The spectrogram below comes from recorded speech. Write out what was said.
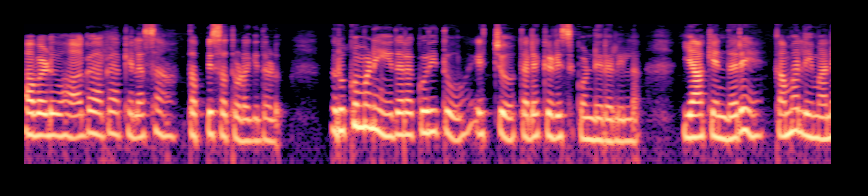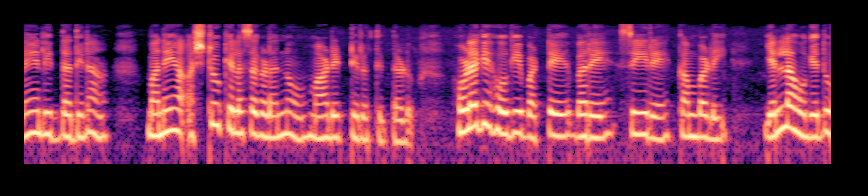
ಅವಳು ಆಗಾಗ ಕೆಲಸ ತಪ್ಪಿಸತೊಡಗಿದಳು. ರುಕುಮಣಿ ಇದರ ಕುರಿತು ಹೆಚ್ಚು ತಲೆಕೆಡಿಸಿಕೊಂಡಿರಲಿಲ್ಲ. ಯಾಕೆಂದರೆ ಕಮಲಿ ಮನೆಯಲ್ಲಿದ್ದ ದಿನ ಮನೆಯ ಅಷ್ಟೂ ಕೆಲಸಗಳನ್ನು ಮಾಡಿಟ್ಟಿರುತ್ತಿದ್ದಳು. ಒಳಗೆ ಹೋಗಿ ಬಟ್ಟೆ, ಬರೆ, ಸೀರೆ, ಕಂಬಳಿ ಎಲ್ಲ ಒಗೆದು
